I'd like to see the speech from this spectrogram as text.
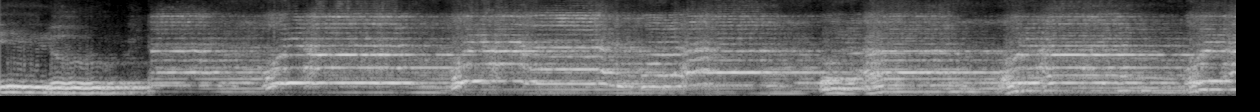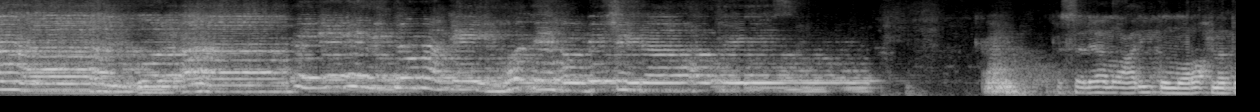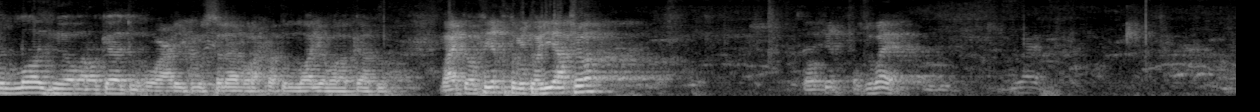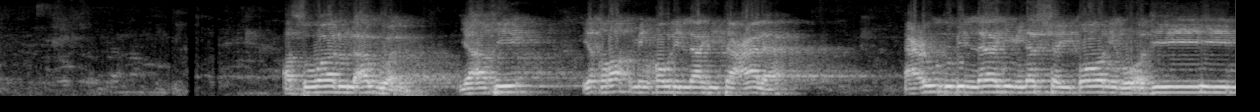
السلام عليكم ورحمة الله وبركاته ওয়ালাইকুম আসসালাম রহমতুল্লাহ বারাকাতু ভাই তৌফিক তুমি তৈরি আছো তৌফিক জুবাইর السؤال الأول يا أخي اقرأ من قول الله تعالى أعوذ بالله من الشيطان الرجيم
